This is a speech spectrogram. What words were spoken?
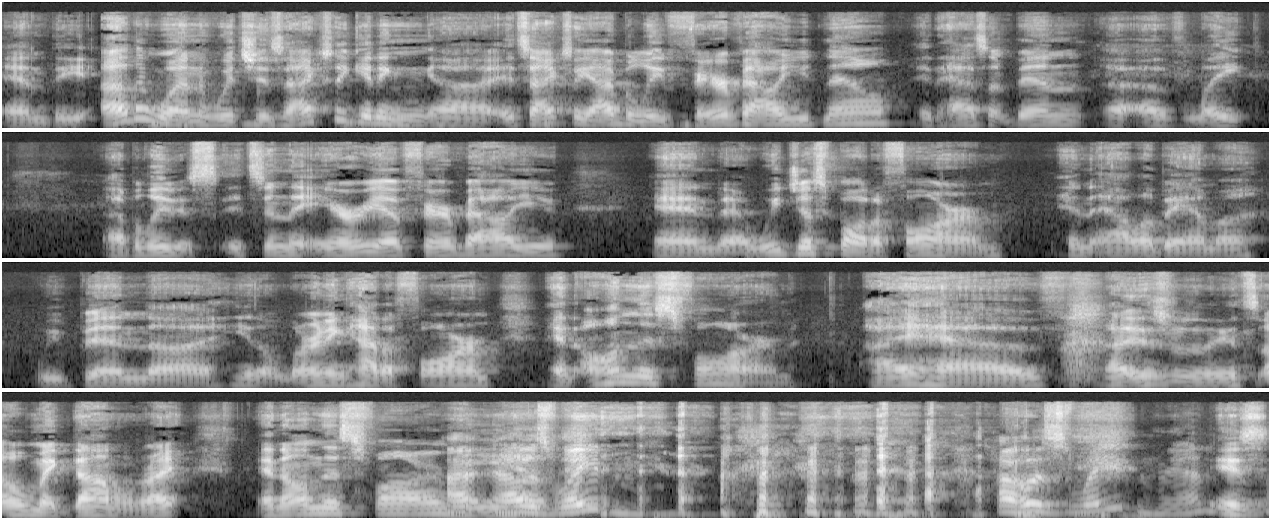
And the other one, which is actually getting, uh, it's actually I believe fair valued now. It hasn't been uh, of late. I believe it's it's in the area of fair value, and uh, we just bought a farm in Alabama. We've been uh, you know learning how to farm, and on this farm, I have uh, it's, it's old McDonald, right? And on this farm, I, I was waiting. I was waiting, man. Is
